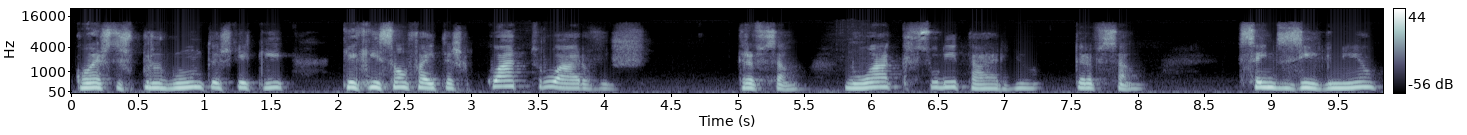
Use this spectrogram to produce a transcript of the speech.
com estas perguntas que aqui, que aqui são feitas. Quatro árvores, travessão, no acre solitário, travessão, sem desígnio,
